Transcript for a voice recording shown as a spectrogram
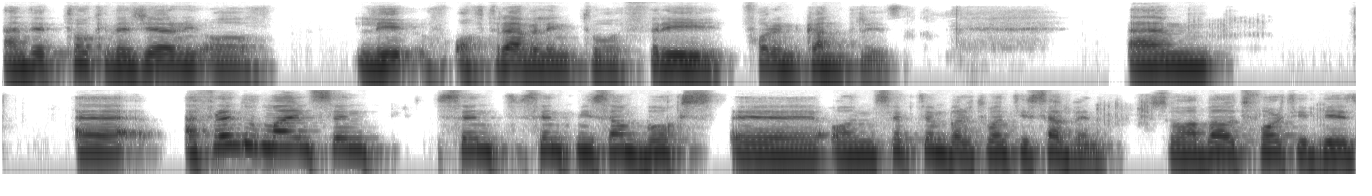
and it took the journey of of traveling to three foreign countries. Um, uh, a friend of mine sent sent sent me some books uh, on September 27, so about 40 days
